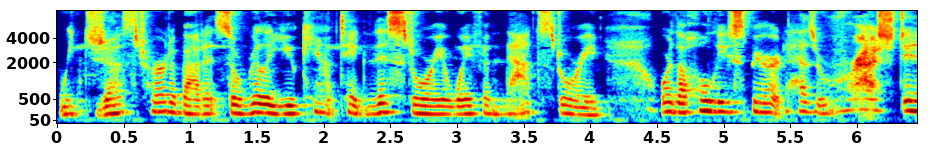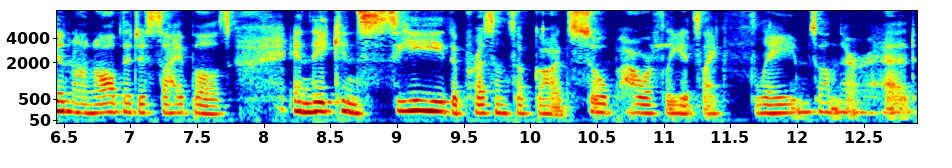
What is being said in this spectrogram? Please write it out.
We just heard about it. So really, you can't take this story away from that story where the Holy Spirit has rushed in on all the disciples and they can see the presence of God so powerfully. It's like flames on their head.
